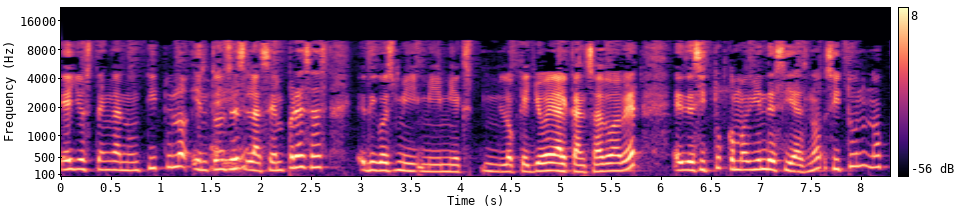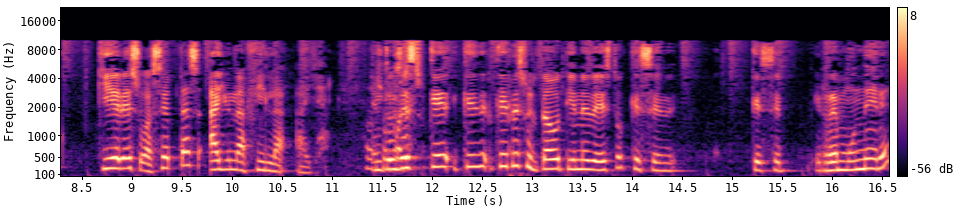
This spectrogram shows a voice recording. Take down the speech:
ellos tengan un título y entonces las empresas, digo, es mi, mi, mi, lo que yo he alcanzado a ver, es decir, tú, como bien decías, ¿no? Si tú no quieres o aceptas, hay una fila allá. entonces, ¿qué, qué, qué resultado tiene de esto? Que se, que se remunere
